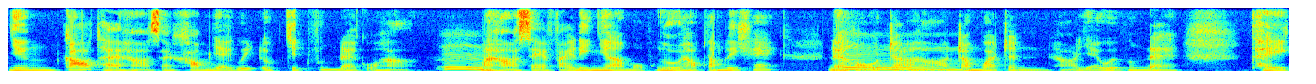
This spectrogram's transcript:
nhưng có thể họ sẽ không giải quyết được chính vấn đề của họ ừ. mà họ sẽ phải đi nhờ một người học tâm lý khác để hỗ trợ Ừ. họ trong quá trình họ giải quyết vấn đề thì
